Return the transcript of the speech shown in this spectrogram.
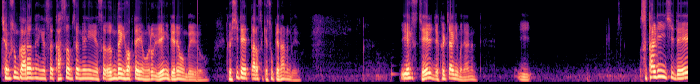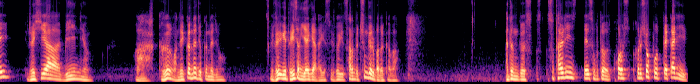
청순 가른형에서 가슴 성형형에서 엉덩이 확대형으로 유행이 변해온 거예요. 그 시대에 따라서 계속 변하는 거예요. 여기서 제일 이제 걸작이 뭐냐면, 이 스탈린 시대의 러시아 미인형. 와, 그걸 완전히 끝내죠, 끝내죠. 그게 더 이상 이야기 안 하겠어요. 거기 사람들 충격을 받을까봐. 하여튼 그 스탈린에서부터 허르쇼프 때까지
